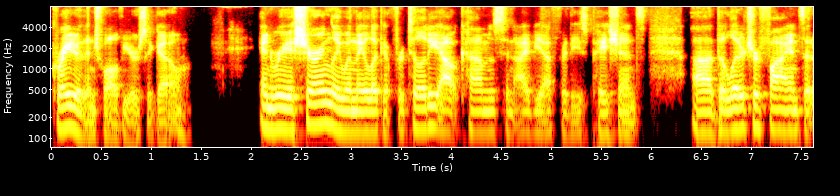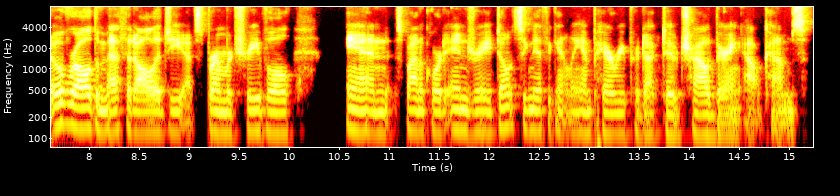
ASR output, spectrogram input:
greater than 12 years ago. And reassuringly, when they look at fertility outcomes in IVF for these patients, uh, the literature finds that overall the methodology of sperm retrieval and spinal cord injury don't significantly impair reproductive childbearing outcomes.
